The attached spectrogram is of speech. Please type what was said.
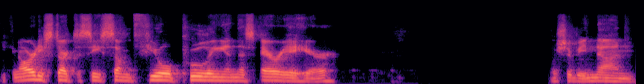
You can already start to see some fuel pooling in this area here. There should be none.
